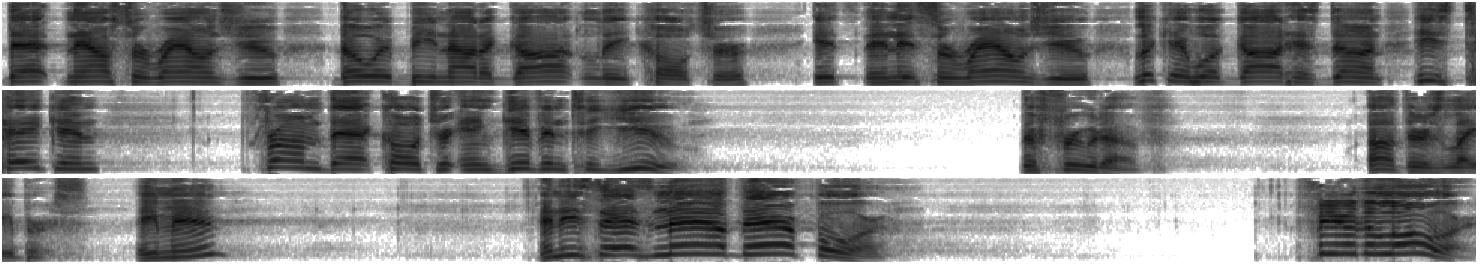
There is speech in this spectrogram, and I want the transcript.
that now surrounds you, though it be not a godly culture, it, and it surrounds you. Look at what God has done. He's taken from that culture and given to you the fruit of others' labors. Amen? And he says, now therefore, fear the Lord.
